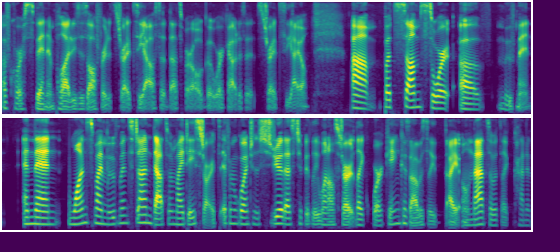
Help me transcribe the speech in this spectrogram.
of course, spin and Pilates is offered at Stride Sea Isle, so that's where I'll go work out is at Stride Sea Isle. Um, but some sort of movement. And then once my movement's done, that's when my day starts. If I'm going to the studio, that's typically when I'll start like working because obviously I own that. So it's like kind of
